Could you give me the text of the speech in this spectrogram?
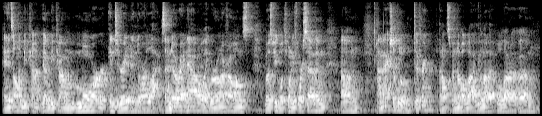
and it's only become going to become more integrated into our lives. I know right now, like we're on our phones, most people 24 seven. Um, I'm actually a little different. I don't spend a whole lot, I get a lot of, whole lot of um,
